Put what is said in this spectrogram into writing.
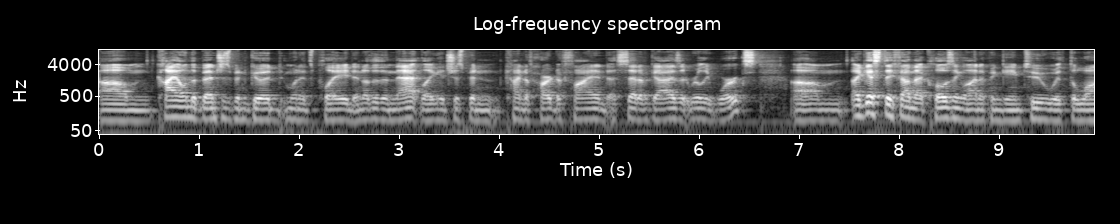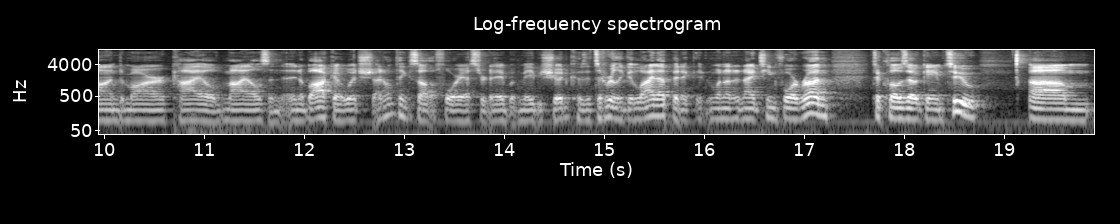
Um, Kyle on the bench has been good when it's played, and other than that, like it's just been kind of hard to find a set of guys that really works. Um, I guess they found that closing lineup in game two with DeLon, DeMar, Kyle, Miles, and, and Ibaka, which I don't think saw the floor yesterday, but maybe should because it's a really good lineup and it, it went on a 19 4 run to close out game two. Um,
